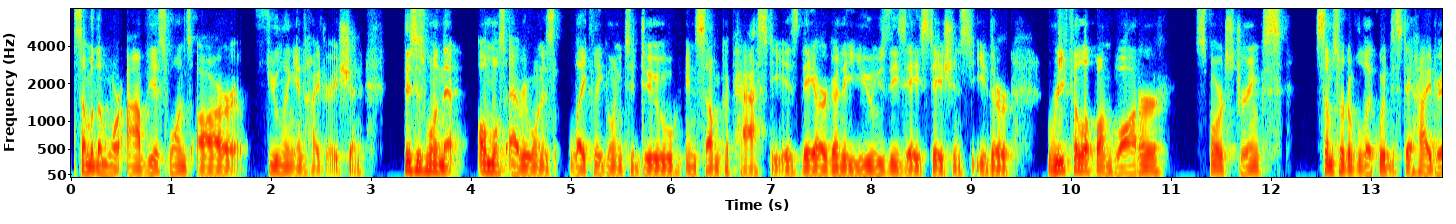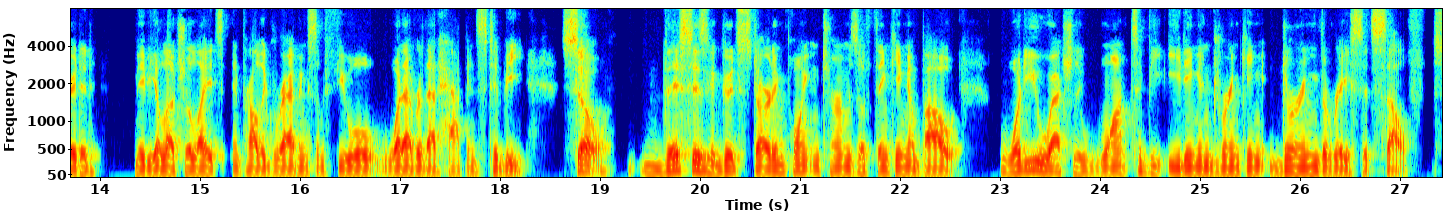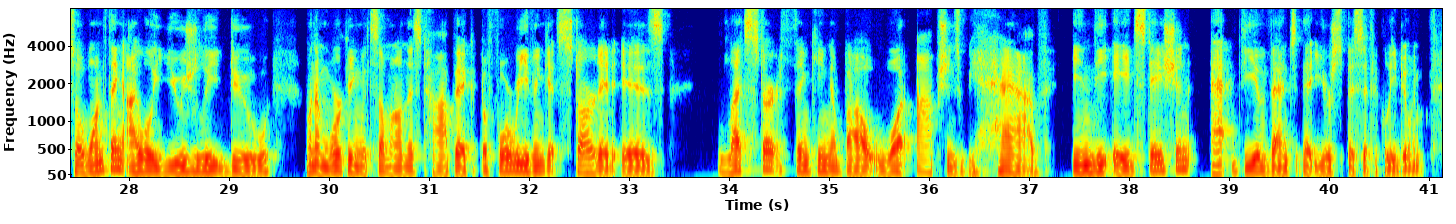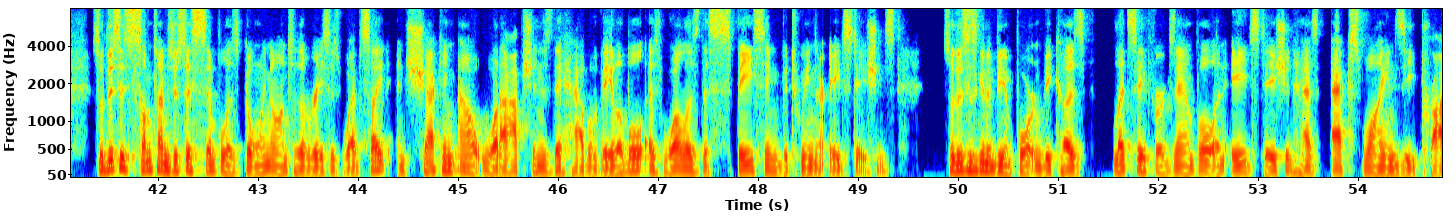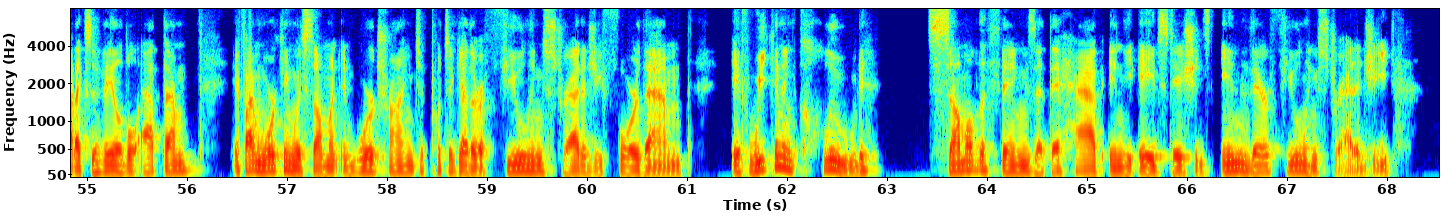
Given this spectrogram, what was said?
Some of the more obvious ones are fueling and hydration. This is one that almost everyone is likely going to do in some capacity is they are going to use these aid stations to either refill up on water, sports drinks, some sort of liquid to stay hydrated, maybe electrolytes and probably grabbing some fuel whatever that happens to be. So, this is a good starting point in terms of thinking about what do you actually want to be eating and drinking during the race itself? So, one thing I will usually do when I'm working with someone on this topic before we even get started is let's start thinking about what options we have in the aid station at the event that you're specifically doing. So, this is sometimes just as simple as going onto the race's website and checking out what options they have available, as well as the spacing between their aid stations. So, this is going to be important because let's say, for example, an aid station has X, Y, and Z products available at them. If I'm working with someone and we're trying to put together a fueling strategy for them, if we can include some of the things that they have in the aid stations in their fueling strategy,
